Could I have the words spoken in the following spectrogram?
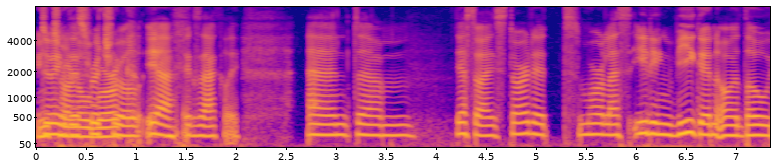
doing this ritual. Work. Yeah, exactly. And um, yeah, so I started more or less eating vegan, although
